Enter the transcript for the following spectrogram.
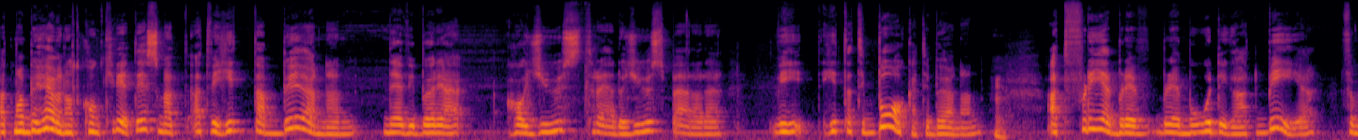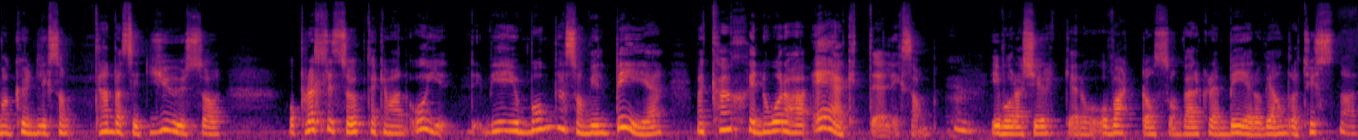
Att man behöver något konkret. Det är som att, att vi hittar bönen när vi börjar ha ljusträd och ljusbärare. Vi hittar tillbaka till bönen. Att fler blev, blev modiga att be. För man kunde liksom tända sitt ljus och och plötsligt så upptäcker man, oj, vi är ju många som vill be, men kanske några har ägt det liksom i våra kyrkor och, och varit de som verkligen ber och vi andra tystnar.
